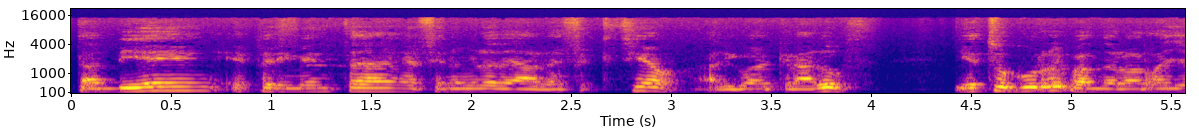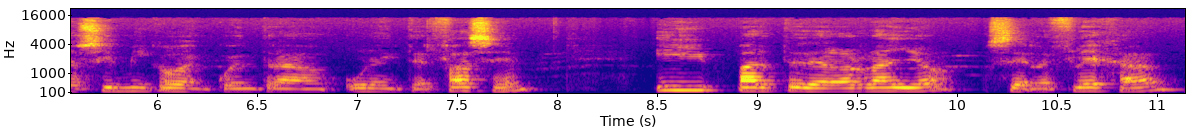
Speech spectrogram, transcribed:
También experimentan el fenómeno de la reflexión, al igual que la luz, y esto ocurre cuando los rayos sísmicos encuentran una interfase y parte de los rayos se reflejan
